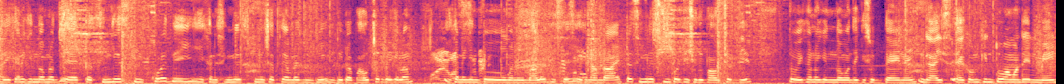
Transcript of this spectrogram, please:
আর এখানে কিন্তু আমরা একটা সিঙ্গেল স্পিন করে দিই। এখানে সিঙ্গেল স্পিনের সাথে আমরা দুটা ভাউচার পেয়ে গেলাম। এখানে কিন্তু মানে ভালো দিছে। এখানে আমরা আরেকটা সিঙ্গেল স্পিন করে দিই শুধু ভাউচার দিয়ে। তো এখানে কিন্তু আমাদের কিছু দেয় নাই। গাইস এখন কিন্তু আমাদের মেন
